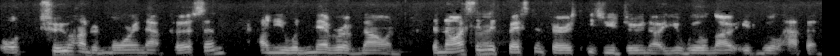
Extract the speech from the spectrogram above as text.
or 200 more in that person, and you would never have known. The nice thing Correct. with best and fairest is you do know, you will know, it will happen.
